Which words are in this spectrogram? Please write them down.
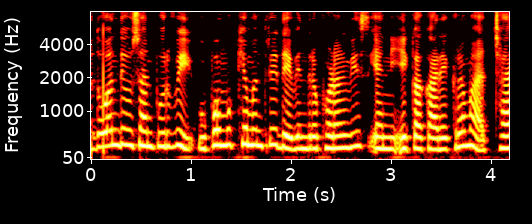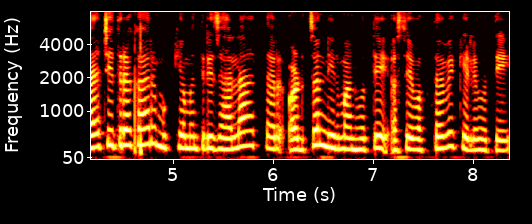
दोन दिवसांपूर्वी उपमुख्यमंत्री देवेंद्र फडणवीस यांनी एका कार्यक्रमात छायाचित्रकार मुख्यमंत्री झाला तर अडचण निर्माण होते असे वक्तव्य केले होते.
